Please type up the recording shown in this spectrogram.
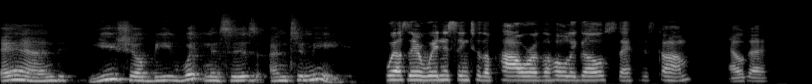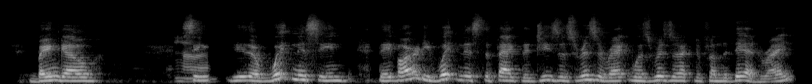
and ye shall be witnesses unto me. Well, they're witnessing to the power of the Holy Ghost that has come. Okay. Bingo. See, they're witnessing, they've already witnessed the fact that Jesus resurrect was resurrected from the dead, right?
